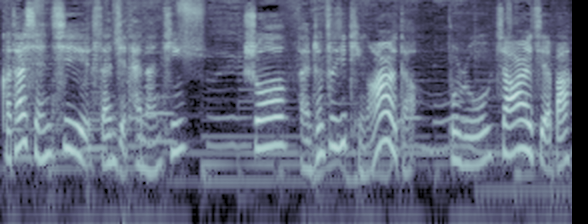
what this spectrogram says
可她嫌弃三姐太难听，说反正自己挺二的，不如叫二姐吧。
